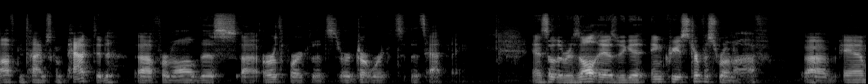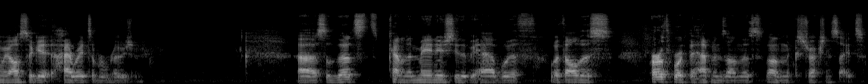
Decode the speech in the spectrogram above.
oftentimes compacted uh, from all this uh, earthwork that's or dirt work that's, that's, happening. And so the result is we get increased surface runoff uh, and we also get high rates of erosion. Uh, so that's kind of the main issue that we have with, with all this earthwork that happens on this on the construction sites.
